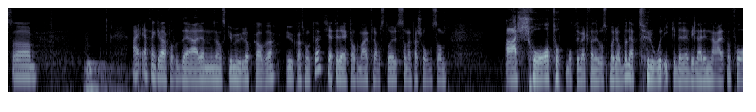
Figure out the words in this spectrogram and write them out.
Så Nei, jeg tenker i hvert fall at det er en ganske umulig oppgave i utgangspunktet. Kjetil Rekdal for meg framstår som en person som er så toppmotivert for den Rosenborg-jobben. Jeg tror ikke dere vil være i nærheten av å få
